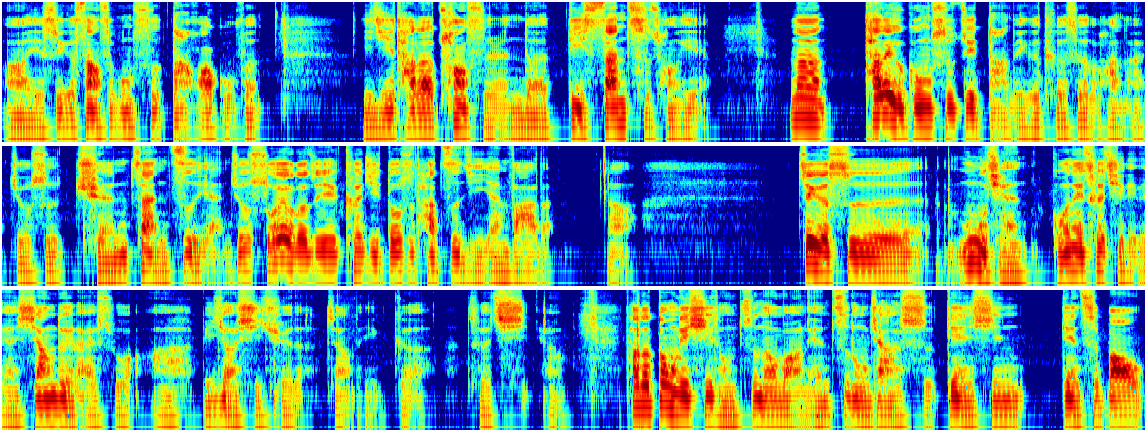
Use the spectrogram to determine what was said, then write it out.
啊，也是一个上市公司大华股份，以及它的创始人的第三次创业。那它这个公司最大的一个特色的话呢，就是全站自研，就是所有的这些科技都是他自己研发的啊。这个是目前国内车企里边相对来说啊比较稀缺的这样的一个车企啊，它的动力系统、智能网联、自动驾驶、电芯、电池包、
